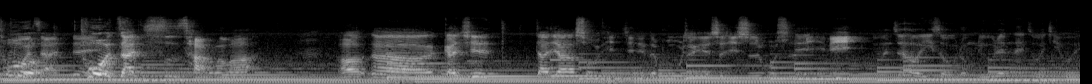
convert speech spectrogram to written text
拓展拓展市场了吗？好，那感谢大家收听今天的不务正业设计师，我是李丽。我们最后一首《龙流人》来做结尾。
